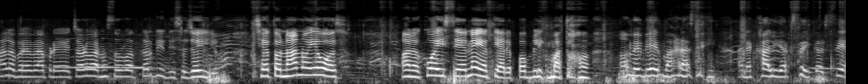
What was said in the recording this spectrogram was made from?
હાલો ભાઈ, હવે આપણે ચડવાનું શરૂઆત કરી દીધી છે, જોઈ લ્યો. છે તો નાનો એવો જ, અને કોઈ છે નહીં અત્યારે પબ્લિકમાં તો. અમે બે માણસ અને ખાલી અક્ષય છે.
